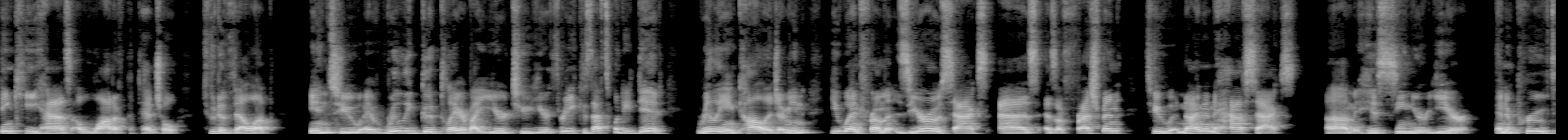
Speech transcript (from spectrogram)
think he has a lot of potential to develop into a really good player by year two, year three, because that's what he did really in college. I mean, he went from zero sacks as as a freshman to nine and a half sacks um, his senior year, and improved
